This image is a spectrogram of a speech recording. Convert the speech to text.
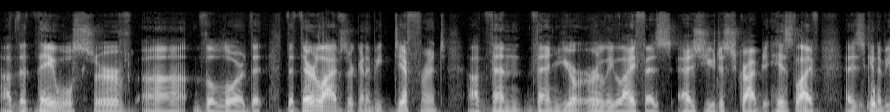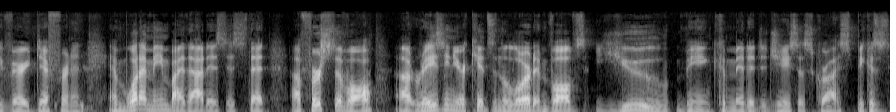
uh, that they will serve uh, the Lord, that that their lives are going to be different uh, than than your early life, as as you described it. His life is going to be very different, and and what I mean by that is is that uh, first of all, raising your kids in the Lord involves you being committed to Jesus Christ, because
